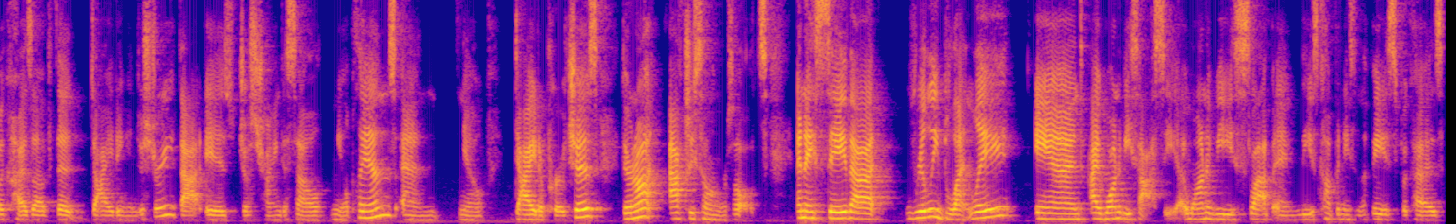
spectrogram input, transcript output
because of the dieting industry that is just trying to sell meal plans and you know diet approaches, they're not actually selling results. And I say that really bluntly. And I want to be sassy. I want to be slapping these companies in the face because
